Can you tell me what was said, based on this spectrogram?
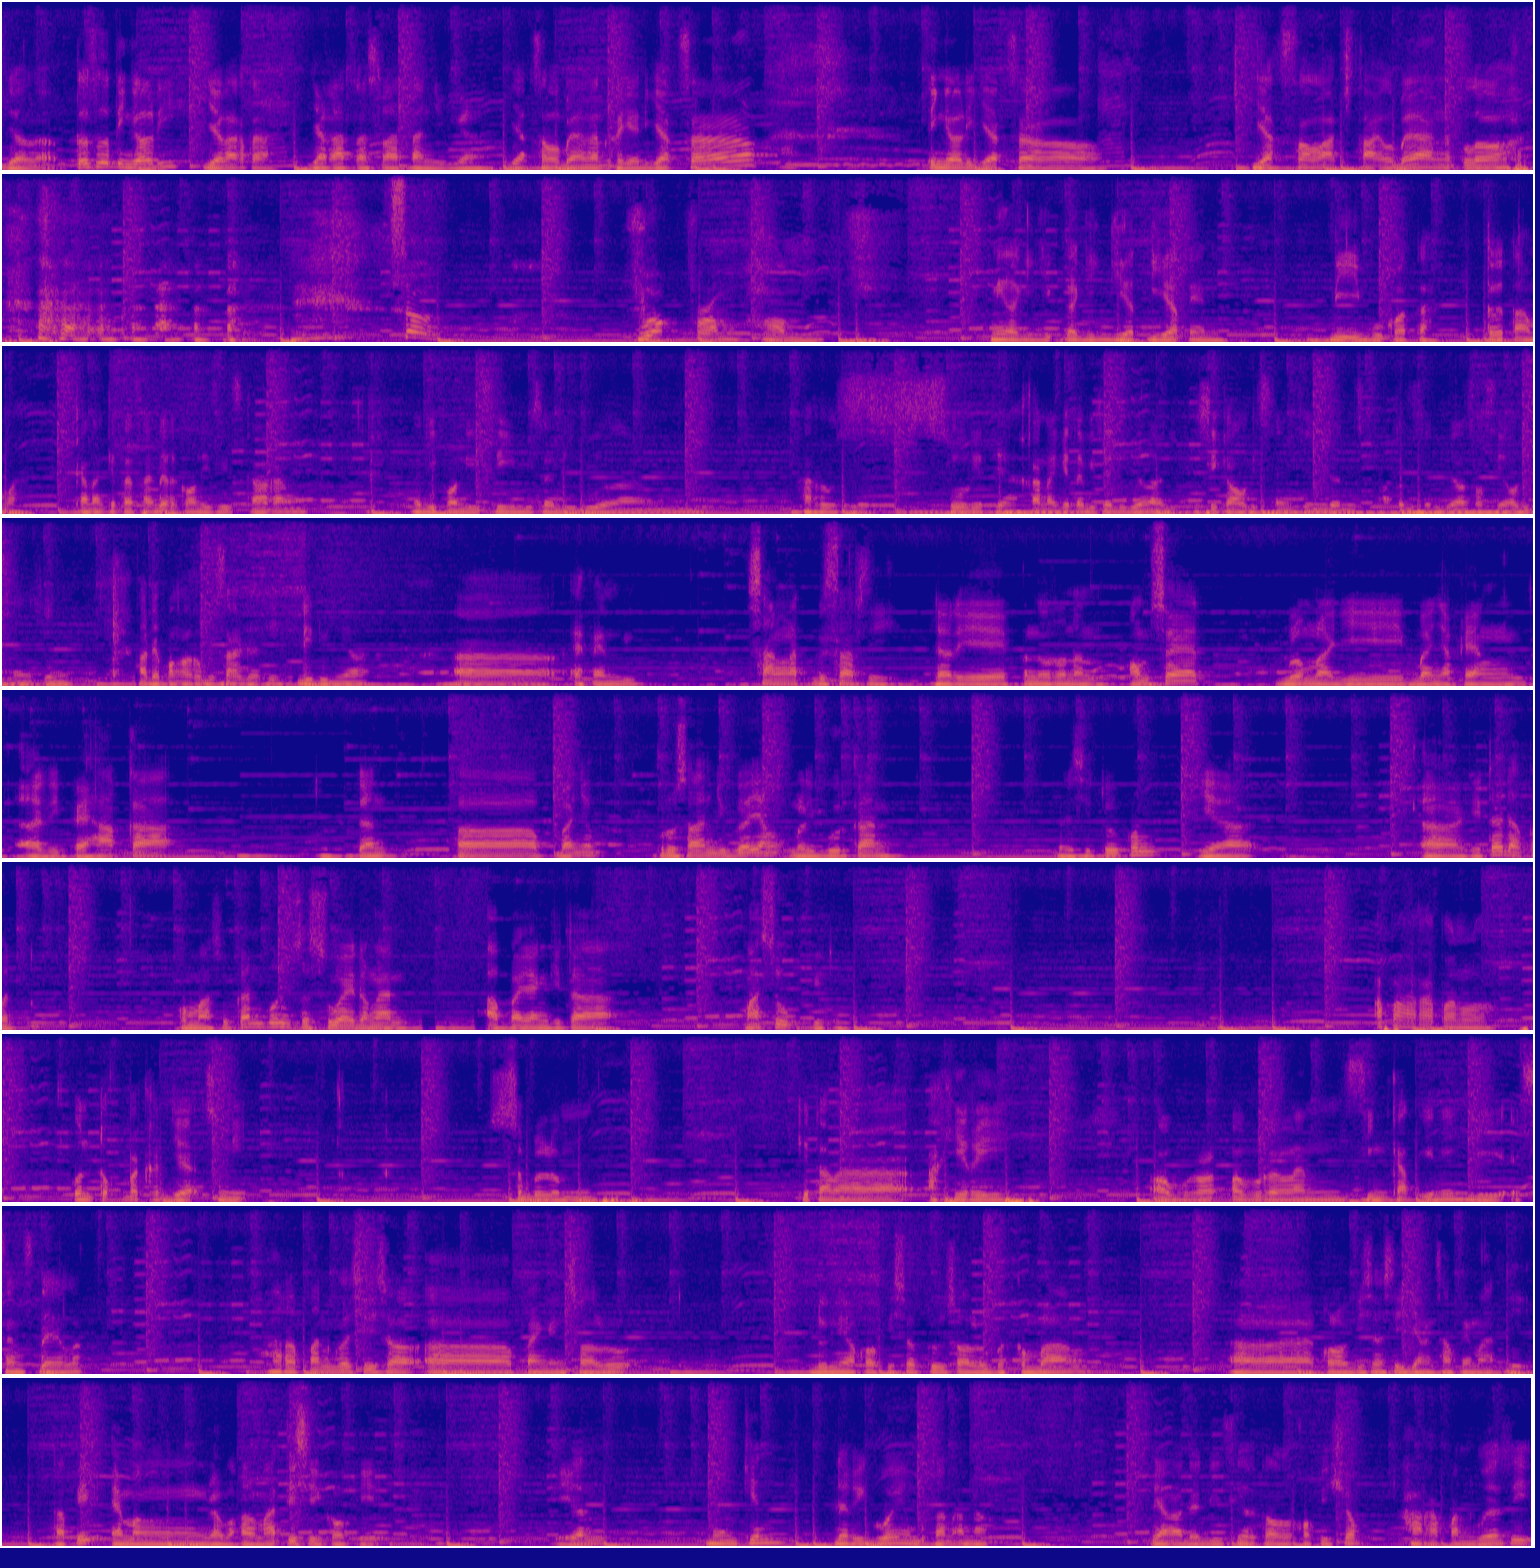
Jala. Terus lu tinggal di Jakarta? Jakarta Selatan juga. Jaksel banget kerja di Jaksel. Tinggal di Jaksel. Jaksel lifestyle banget loh. So work from home. Ini lagi lagi giat-giatnya nih di ibu kota terutama. Karena kita sadar kondisi sekarang lagi kondisi bisa dibilang harus sulit ya karena kita bisa dibilang lagi physical distancing dan atau bisa dibilang social distancing. Ada pengaruh besar gak sih di dunia eh, F&B sangat besar sih dari penurunan omset belum lagi banyak yang eh, di PHK dan eh, banyak perusahaan juga yang meliburkan. Dari situ pun ya eh, kita dapat pemasukan pun sesuai dengan apa yang kita masuk gitu. Apa harapan lo untuk bekerja seni? Sebelum kita akhiri obrol obrolan singkat ini di Essence Dialog. Harapan gue sih so- eh, pengen selalu dunia coffee shop tuh selalu berkembang. Eh, kalau bisa sih jangan sampai mati. Tapi emang nggak bakal mati sih kopi. Iya. dan mungkin dari gue yang bukan anak yang ada di circle coffee shop harapan gue sih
